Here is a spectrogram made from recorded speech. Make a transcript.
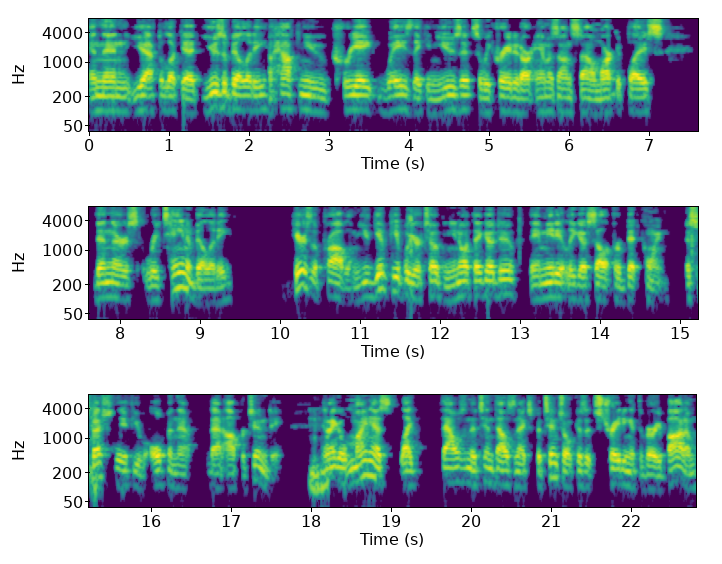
and then you have to look at usability. How can you create ways they can use it? So we created our Amazon style marketplace. Then there's retainability. Here's the problem. You give people your token, you know what they go do? They immediately go sell it for Bitcoin, especially if you've opened that that opportunity. Mhm. And I go, mine has like thousand to ten thousand x potential because it's trading at the very bottom.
